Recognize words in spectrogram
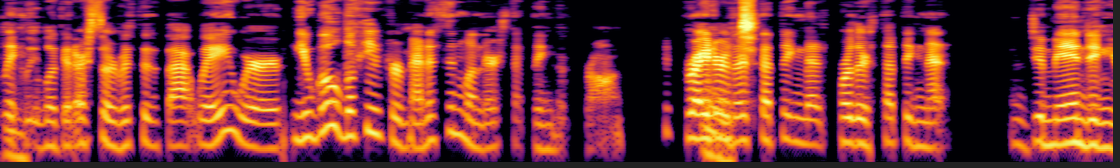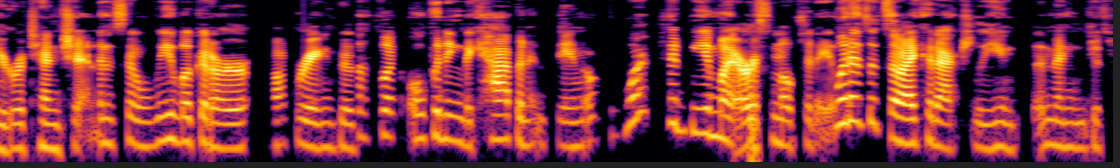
Like mm we look at our services that way, where you go looking for medicine when there's something that's wrong, right? right? Or there's something that, or there's something that's demanding your attention. And so we look at our offerings as like opening the cabinet and saying, what could be in my arsenal today? What is it that I could actually use? And then you just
